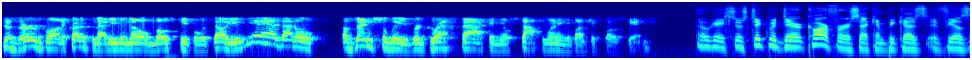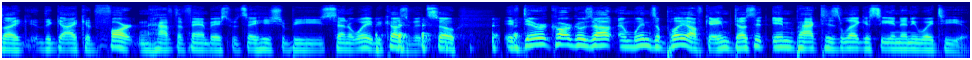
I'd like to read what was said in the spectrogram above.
deserves a lot of credit for that, even though most people would tell you, yeah, that'll eventually regress back and you'll stop winning a bunch of close games. Okay, so stick with Derek Carr for a second because it feels like the guy could fart and half the fan base would say he should be sent away because of it. So, if Derek Carr goes out and wins a playoff game, does it impact his legacy in any way to you?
